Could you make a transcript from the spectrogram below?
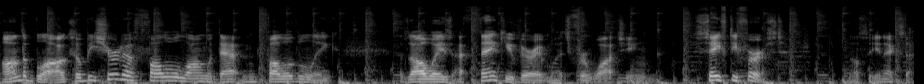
on the blog, so be sure to follow along with that and follow the link. As always, I thank you very much for watching. Safety first. I'll see you next time.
